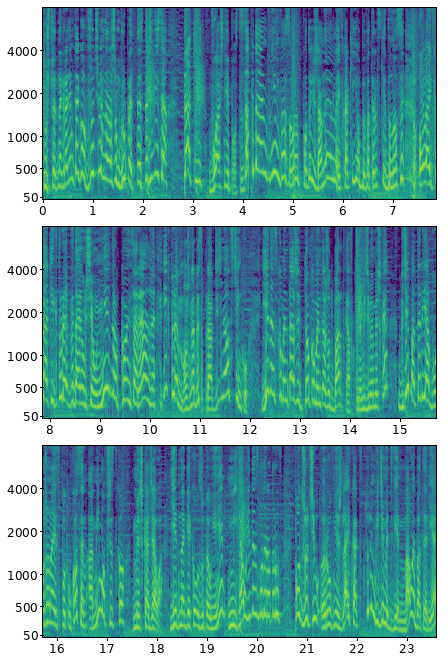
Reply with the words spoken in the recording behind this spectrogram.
Tuż przed nagraniem tego wrzuciłem na naszą grupę Tester Disa taki właśnie post. Zapytałem w nim Was o podejrzane lifehacki, obywatelskie donosy, o lifehacki, które wydają się nie do końca realne i które można by sprawdzić na odcinku. Jeden z komentarzy to komentarz od Bartka, w którym widzimy myszkę, gdzie bateria włożona jest pod ukosem, a mimo wszystko myszka działa. Jednak jako uzupełnienie, Michał, jeden z moderatorów, podrzucił również lifehack, w którym widzimy dwie małe baterie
